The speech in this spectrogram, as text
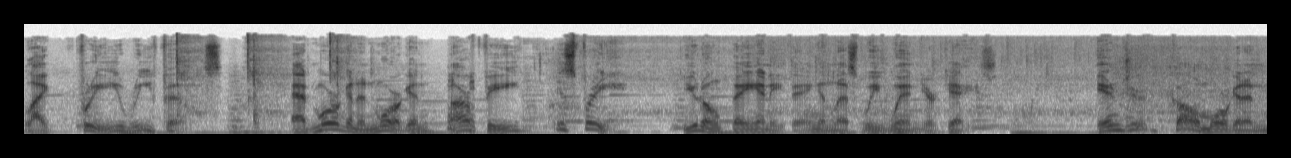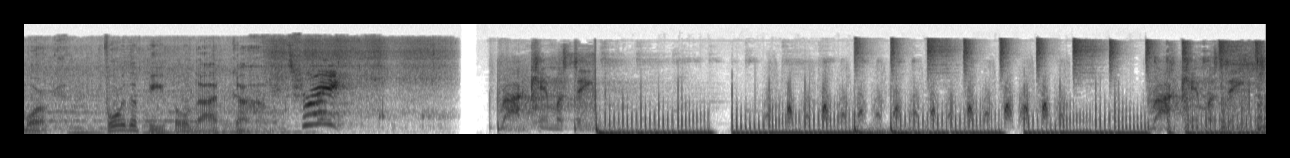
like free refills. At Morgan & Morgan, our fee is free. You don't pay anything unless we win your case. Injured? Call Morgan & Morgan. ForThePeople.com. It's free! Rock Hammer State. Rock Hammer State.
